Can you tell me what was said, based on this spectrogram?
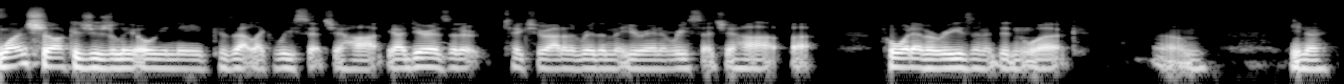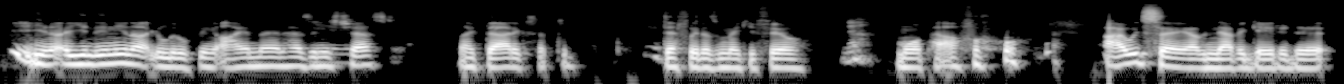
One shock is usually all you need because that like resets your heart. The idea is that it takes you out of the rhythm that you're in and resets your heart, but for whatever reason, it didn't work. Um, you know, you know, you, you know, like a little thing Iron Man has in his chest, like that, except it definitely doesn't make you feel No. more powerful. I would say I've navigated it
